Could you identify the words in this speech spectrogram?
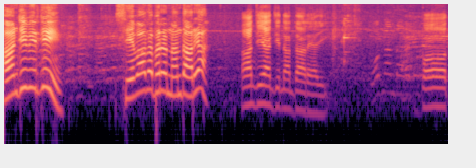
ਹਾਂਜੀ ਵੀਰ ਜੀ ਸੇਵਾ ਦਾ ਫਿਰ ਆਨੰਦ ਆ ਰਿਹਾ? ਹਾਂਜੀ ਹਾਂਜੀ ਆਨੰਦ ਆ ਰਿਹਾ ਜੀ। ਬਹੁਤ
